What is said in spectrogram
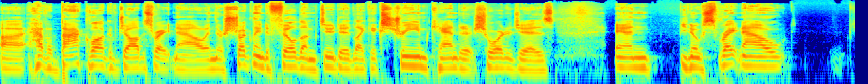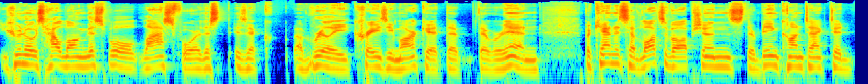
uh, have a backlog of jobs right now, and they're struggling to fill them due to like extreme candidate shortages. And you know, right now, who knows how long this will last for? This is a a really crazy market that, that we're in. But candidates have lots of options. They're being contacted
